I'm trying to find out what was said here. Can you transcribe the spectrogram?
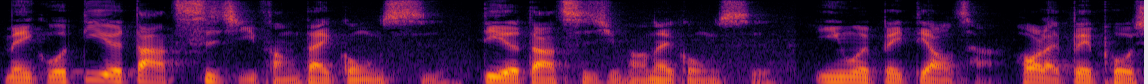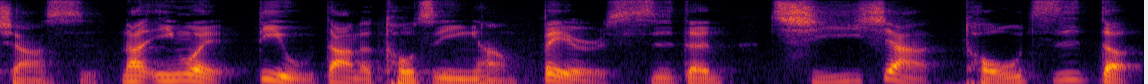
美国第二大次级房贷公司，第二大次级房贷公司，因为被调查，后来被迫下市。那因为第五大的投资银行贝尔斯登旗下投资的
